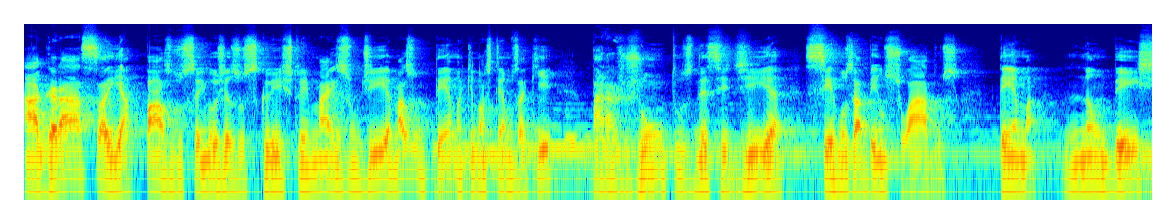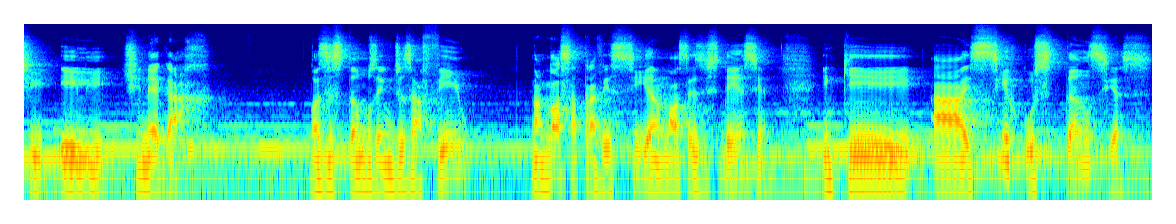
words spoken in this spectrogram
A graça e a paz do Senhor Jesus Cristo em mais um dia, mais um tema que nós temos aqui para juntos nesse dia sermos abençoados. Tema: não deixe ele te negar. Nós estamos em um desafio na nossa travessia, na nossa existência, em que as circunstâncias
